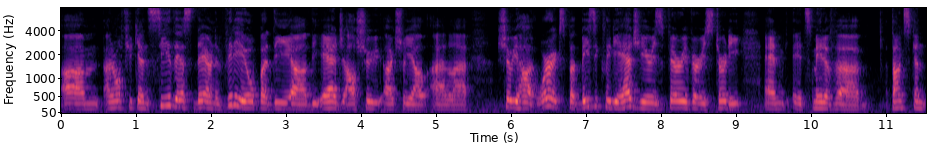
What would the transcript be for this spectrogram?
um, I don't know if you can see this there in the video, but the uh, the edge, I'll show you, actually I'll, I'll show you how it works, but basically the edge here is very, very sturdy and it's made of uh, tungsten,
